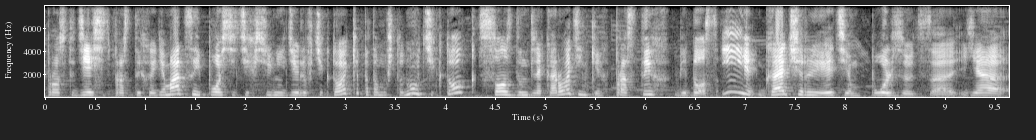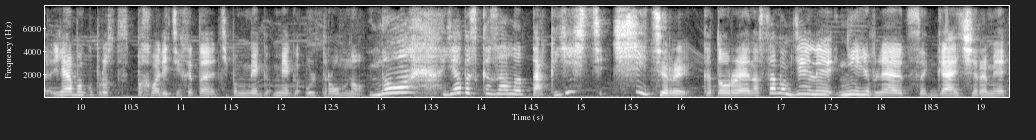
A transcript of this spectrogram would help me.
просто 10 простых анимаций и постить их всю неделю в ТикТоке, потому что, ну, ТикТок создан для коротеньких, простых видосов. И гачеры этим пользуются. Я, я могу просто похвалить их, это типа мега-ультра умно. Но я бы сказала так, есть читеры, которые на самом деле не являются гачерами,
